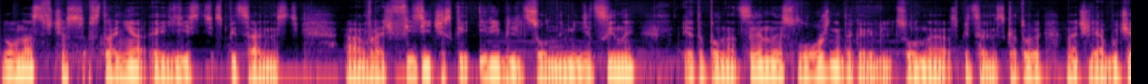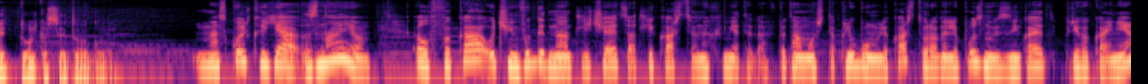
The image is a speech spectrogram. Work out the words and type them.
Но у нас сейчас в стране э, есть специальность а, врач физической и реабилитационной медицины. Это полноценная, сложная такая реабилитационная специальность, которую начали обучать только с этого года. Насколько я знаю, ЛФК очень выгодно отличается от лекарственных методов, потому что к любому лекарству рано или поздно возникает привыкание,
